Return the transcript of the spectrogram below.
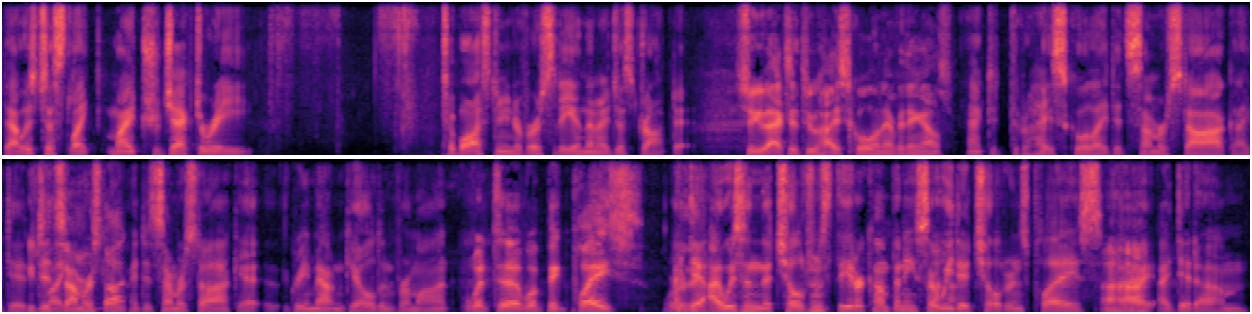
that was just like my trajectory to Boston University, and then I just dropped it. So you acted through high school and everything else. Acted through high school. I did summer stock. I did. You did like- summer stock? I did summer stock at Green Mountain Guild in Vermont. What uh, what big plays? Were I, did. I was in the children's theater company, so we did children's plays. Uh-huh. I, I did. Um,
